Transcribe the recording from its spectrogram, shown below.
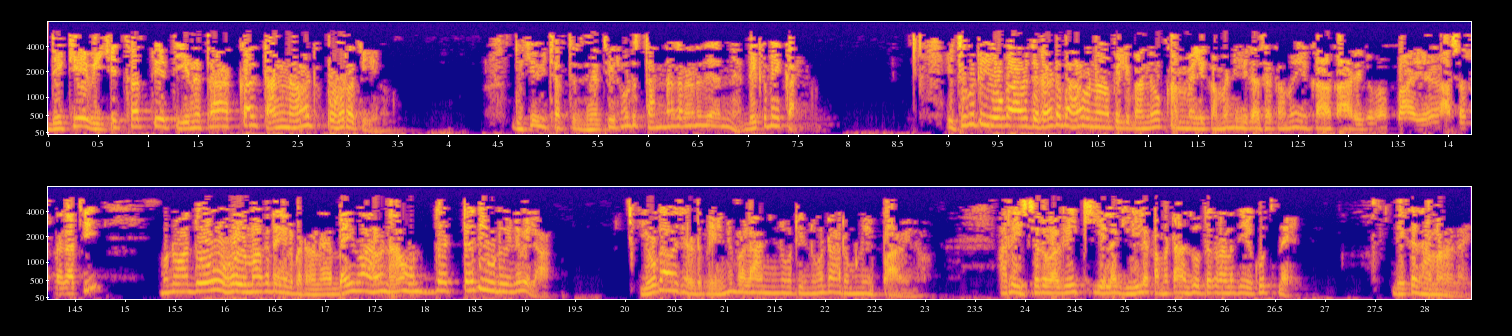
දෙකේ විචිත්‍රත්වයේ තියෙන තාක්කල් තණ්හාවට පොහොර තියෙනවා. දෙකේ විචිත්‍රත්වය නැති වෙනකොට තණ්හා කරන්න දෙයක් නැහැ. දෙකම එකයි. එතකොට යෝගාවචරයට භාවනාව පිළිබඳව කම්මැලිකම, නීරසකම, ඒකාකාරීකම, බය, අසරණ ගති මොනවද හොල්මකට එන්න පටන් ගන්නවා. හැබැයි භාවනාව හොද්දට දියුණු වෙන වෙලාව. යෝගාවචරයට පේන්නේ බලන්න ඉන්නකොට ඉන්නකොට අරමුණ එපා වෙනවා. අර ඉස්සර වගේ කියලා ගිහිලා කමඨාන් සූත්‍ර කරන්න දෙයක්වත් නැහැ. දෙක සමානයි.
